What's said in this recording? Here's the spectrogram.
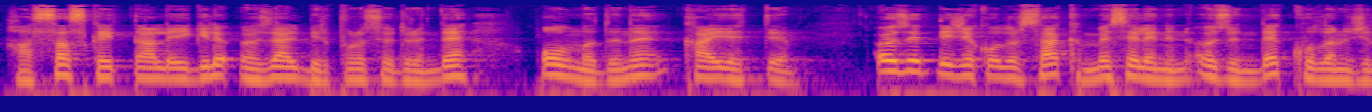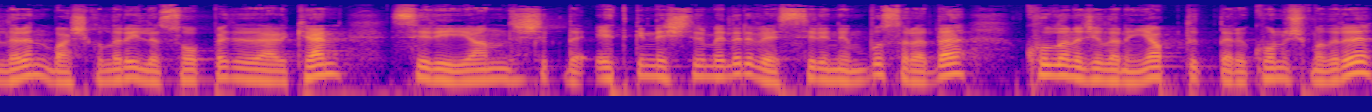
hassas kayıtlarla ilgili özel bir prosedüründe olmadığını kaydetti. Özetleyecek olursak meselenin özünde kullanıcıların başkalarıyla sohbet ederken Siri'yi yanlışlıkla etkinleştirmeleri ve Siri'nin bu sırada kullanıcıların yaptıkları konuşmaları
